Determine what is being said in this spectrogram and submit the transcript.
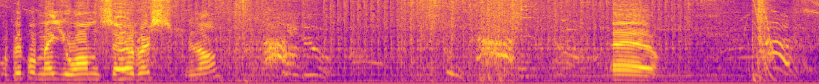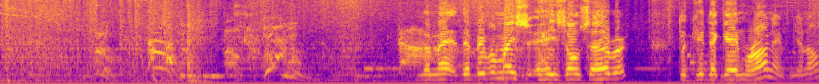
for people make your own servers. You know. Uh, the, ma- the people make his own server to keep the game running, you know.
